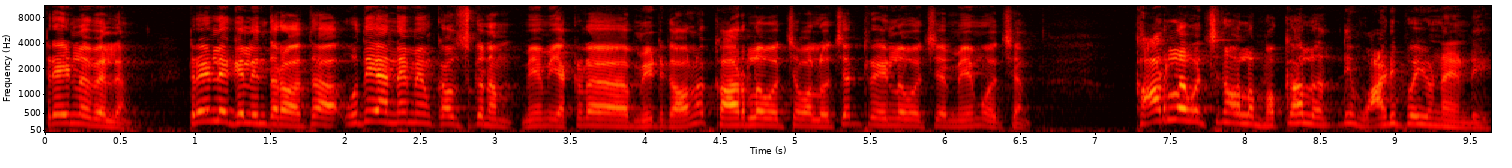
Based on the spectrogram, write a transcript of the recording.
ట్రైన్లో వెళ్ళాం. ట్రైన్లోకి వెళ్ళిన తర్వాత ఉదయాన్నే మేము కలుసుకున్నాం. మేము ఎక్కడ మీట్ కావాలో కారులో వచ్చే వాళ్ళు వచ్చారు ట్రైన్లో వచ్చే మేము వచ్చాం. కారులో వచ్చిన వాళ్ళ ముఖాలు అన్నీ వాడిపోయి ఉన్నాయండి.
